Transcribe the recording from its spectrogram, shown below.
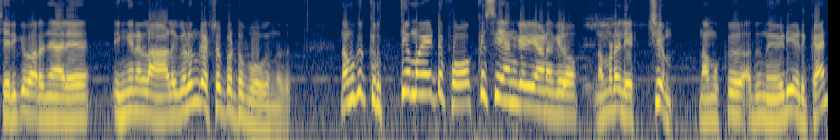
ശരിക്കും പറഞ്ഞാൽ ഇങ്ങനെയുള്ള ആളുകളും രക്ഷപ്പെട്ടു പോകുന്നത്. നമുക്ക് കൃത്യമായിട്ട് ഫോക്കസ് ചെയ്യാൻ കഴിയുകയാണെങ്കിലോ നമ്മുടെ ലക്ഷ്യം നമുക്ക് അത് നേടിയെടുക്കാൻ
